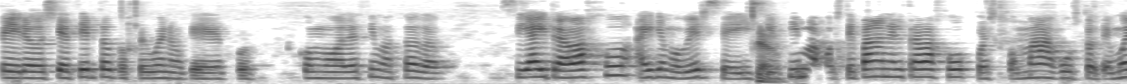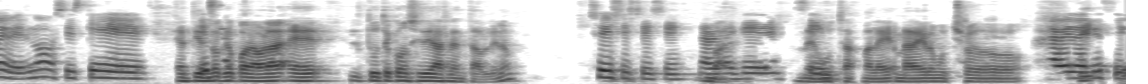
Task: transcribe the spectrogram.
Pero sí es cierto pues, que, bueno, que pues, como decimos todos, si hay trabajo, hay que moverse. Y si encima pues, te pagan el trabajo, pues con más gusto te mueves, ¿no? Si es que. Entiendo que por ahora eh, tú te consideras rentable, ¿no? Sí, sí, sí, sí. La verdad que. Me gusta, me alegro, mucho. La verdad que sí.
